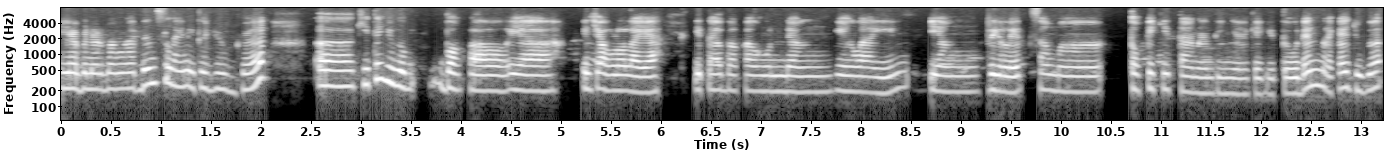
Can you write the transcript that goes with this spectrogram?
Iya benar banget. Dan selain itu juga, eh, kita juga bakal ya, insya Allah lah ya, kita bakal ngundang yang lain yang relate sama topik kita nantinya kayak gitu. Dan mereka juga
